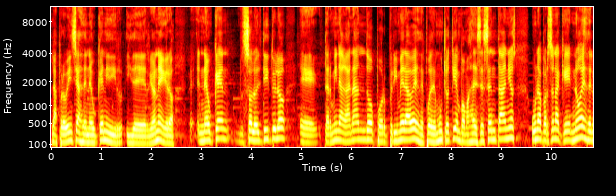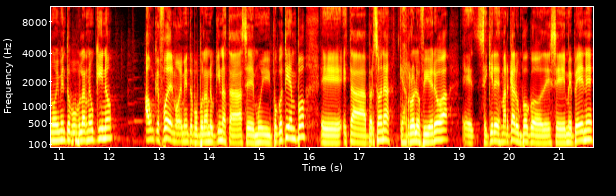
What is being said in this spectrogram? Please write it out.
las provincias de Neuquén y de, y de Río Negro. Eh, Neuquén, solo el título, eh, termina ganando por primera vez después de mucho tiempo, más de 60 años, una persona que no es del movimiento popular neuquino, aunque fue del movimiento popular neuquino hasta hace muy poco tiempo. Eh, esta persona, que es Rolo Figueroa, eh, se quiere desmarcar un poco de ese MPN,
